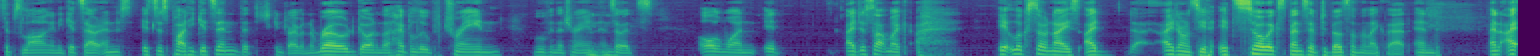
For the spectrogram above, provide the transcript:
zips along, and he gets out, and it's, it's this pod he gets in that he can drive on the road, go on the Hyperloop train, move in the train, and so it's all in one. It. I just thought, I'm like, ah, it looks so nice. I I don't see it. It's so expensive to build something like that, and and I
